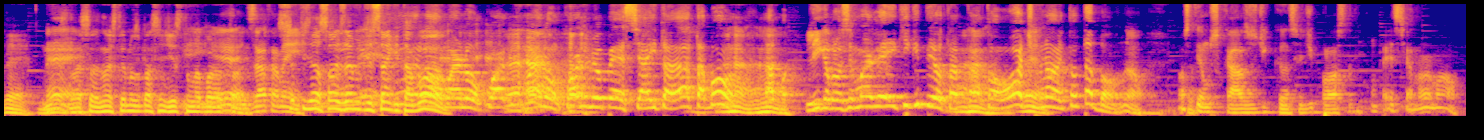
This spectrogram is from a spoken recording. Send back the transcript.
É, Né? nós, nós temos bastante disso no É, laboratório. exatamente. Se fizer só o exame de sangue, tá Ah, bom? Não, Marlon, colhe, Marlon, colhe meu PSA aí, tá, ah, tá bom? Tá bom. Liga pra você, Marley, o que que deu? Tá, tá, tá ótimo? é. Não, então tá bom. Não, nós temos casos de câncer de próstata com PSA normal.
